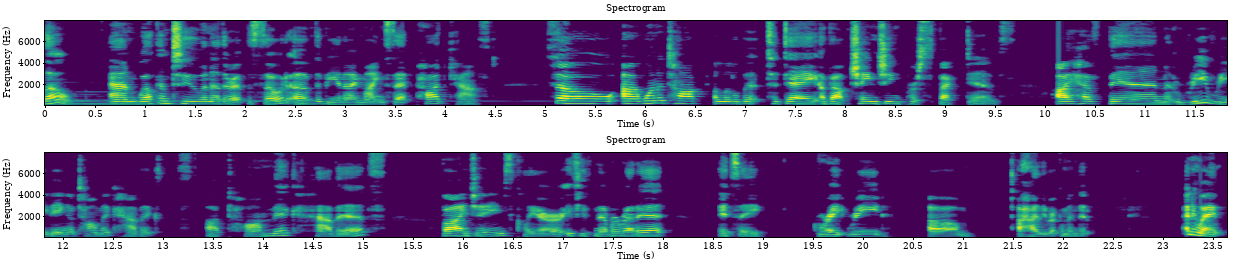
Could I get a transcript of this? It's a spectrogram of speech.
Hello, and welcome to another episode of the BNI Mindset Podcast. So, I want to talk a little bit today about changing perspectives. I have been rereading Atomic Habits, Atomic Habits by James Clear. If you've never read it, it's a great read. Um, I highly recommend it. Anyway,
